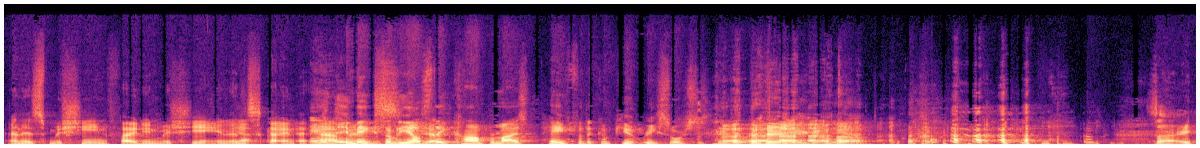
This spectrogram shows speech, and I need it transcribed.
and it's machine fighting machine and Yeah. Skynet and happens? they make somebody else Yep. they compromise pay for the compute resources to do it. there you go. Sorry.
